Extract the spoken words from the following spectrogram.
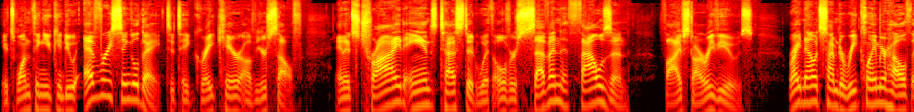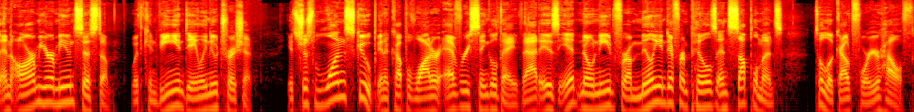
It's one thing you can do every single day to take great care of yourself. And it's tried and tested with over 7,000 five star reviews. Right now, it's time to reclaim your health and arm your immune system with convenient daily nutrition. It's just one scoop in a cup of water every single day. That is it. No need for a million different pills and supplements to look out for your health.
